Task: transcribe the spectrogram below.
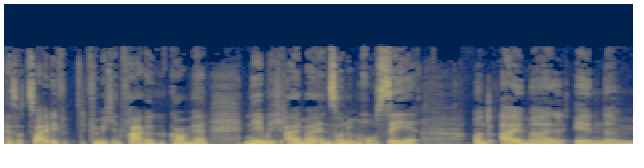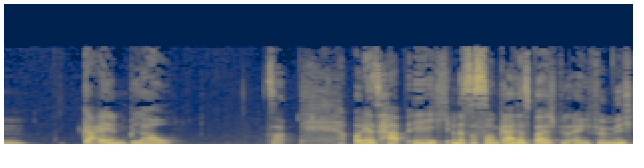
Also zwei, die für mich in Frage gekommen wären, nämlich einmal in so einem Rosé und einmal in einem geilen Blau. So. Und jetzt hab ich, und das ist so ein geiles Beispiel eigentlich für mich,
